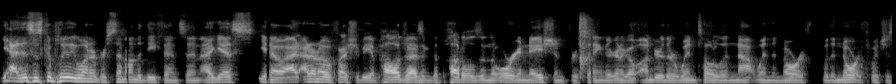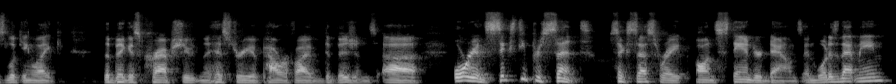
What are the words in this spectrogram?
Yeah, this is completely 100% on the defense. And I guess, you know, I, I, don't know if I should be apologizing to Puddles and the Oregon Nation for saying they're going to go under their win total and not win the North with the North, which is looking like the biggest crapshoot in the history of Power Five divisions. Uh, Oregon, 60% success rate on standard downs. And what does that mean?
